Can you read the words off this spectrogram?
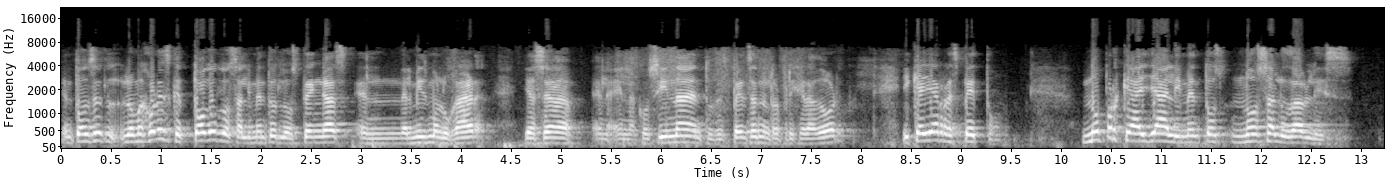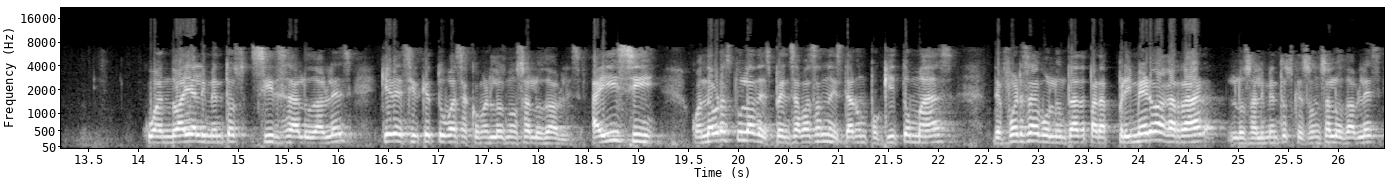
Entonces, lo mejor es que todos los alimentos los tengas en el mismo lugar, ya sea en la, cocina, en tu despensa, en el refrigerador, y que haya respeto. No porque haya alimentos no saludables. Cuando hay alimentos sí saludables, quiere decir que tú vas a comer los no saludables. Ahí sí, cuando abras tú la despensa vas a necesitar un poquito más de fuerza de voluntad para primero agarrar los alimentos que son saludables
